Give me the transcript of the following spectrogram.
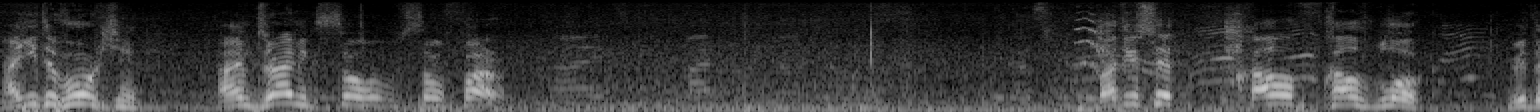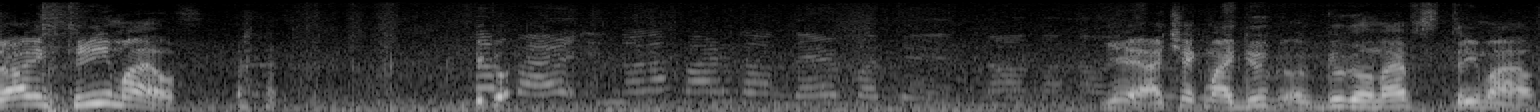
I need a working. I'm driving so, so far. But you said half half block. We're driving three miles. Because- there, but uh, no, no, no. yeah, I check my Google, Google Maps. Three miles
